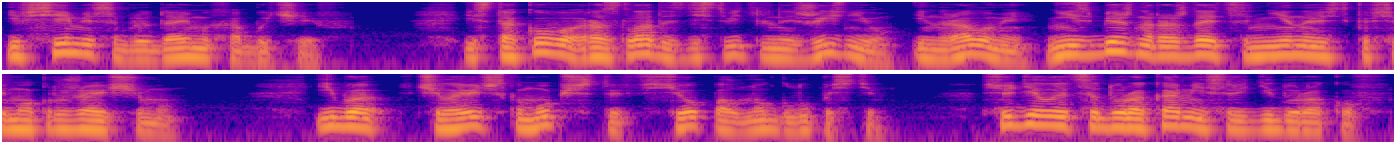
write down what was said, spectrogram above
и всеми соблюдаемых обычаев. Из такого разлада с действительной жизнью и нравами неизбежно рождается ненависть ко всему окружающему, ибо в человеческом обществе все полно глупости. Все делается дураками и среди дураков.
